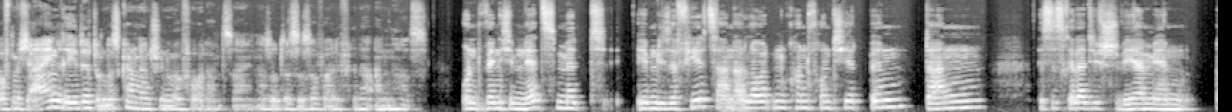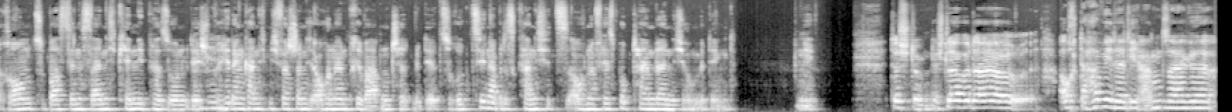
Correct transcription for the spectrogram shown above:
auf mich einredet und das kann ganz schön überfordernd sein. Also das ist auf alle Fälle anders. Und wenn ich im Netz mit eben dieser Vielzahl an Leuten konfrontiert bin, dann ist es relativ schwer, mir ein Raum zu basteln, es sei denn, ich kenne die Person, mit der ich mhm. spreche, dann kann ich mich wahrscheinlich auch in einen privaten Chat mit ihr zurückziehen, aber das kann ich jetzt auf einer Facebook-Timeline nicht unbedingt. Nee. Das stimmt. Ich glaube, da auch da wieder die Ansage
